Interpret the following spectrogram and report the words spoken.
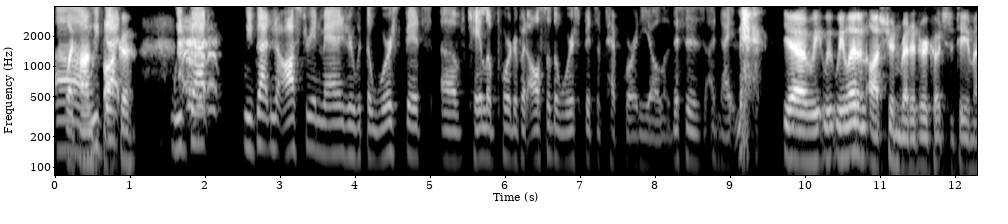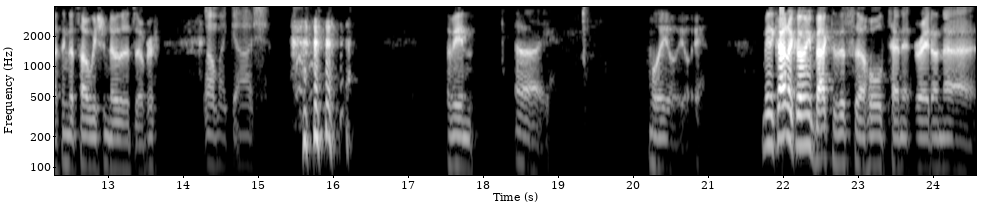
Like Uh, Hans we've got we've got we've got an Austrian manager with the worst bits of Caleb Porter, but also the worst bits of Pep Guardiola. This is a nightmare. Yeah, we, we, we let an Austrian redditor coach the team. I think that's how we should know that it's over. Oh my gosh. I mean, uh, oy, oy, oy. I mean, kind of going back to this uh, whole tenet, right, on uh,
